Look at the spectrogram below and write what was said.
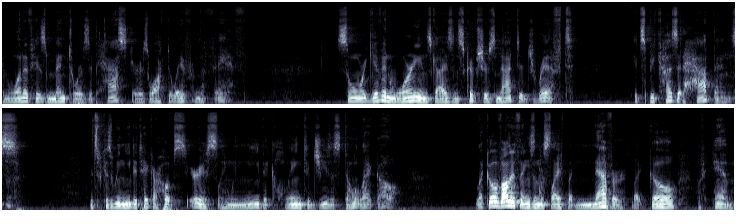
and one of his mentors, a pastor, has walked away from the faith. So when we're given warnings, guys, in scriptures not to drift, it's because it happens. It's because we need to take our hope seriously and we need to cling to Jesus. Don't let go. Let go of other things in this life, but never let go of Him.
